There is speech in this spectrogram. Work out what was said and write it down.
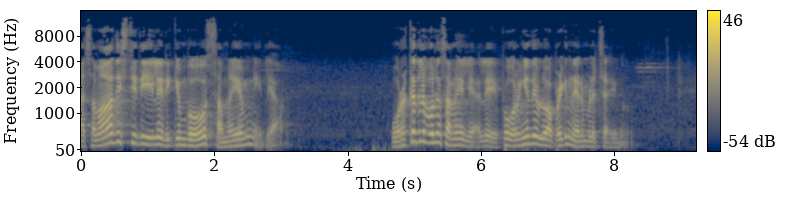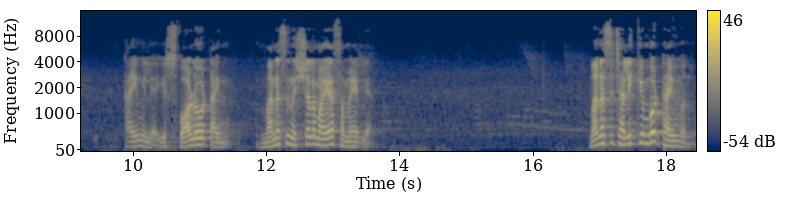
ആ സമാധിസ്ഥിതിയിൽ ഇരിക്കുമ്പോ സമയം ഇല്ല. ഉറക്കത്തിൽ പോലും സമയമില്ല അല്ലേ? ഇപ്പൊ ഉറങ്ങിയതേ ഉള്ളൂ അപ്പോഴേക്കും നേരം വിളിച്ചായിരുന്നു ടൈമില്ല. യു സ്വാളോ ടൈം മനസ്സ് നിശ്ചലമായ സമയമില്ല. മനസ്സ് ചലിക്കുമ്പോൾ ടൈം വന്നു.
